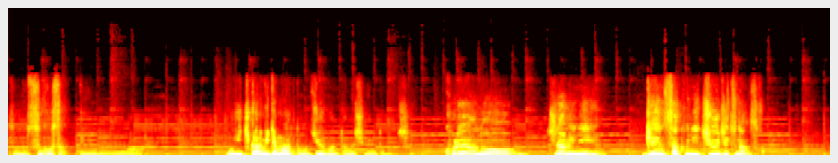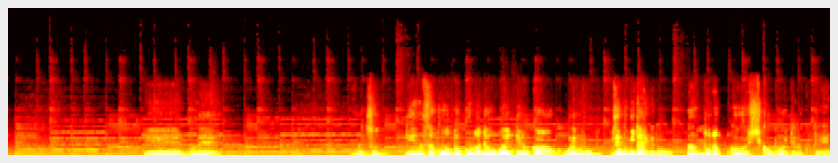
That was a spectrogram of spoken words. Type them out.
その凄さっていうのはもう一から見てもらっても十分楽しめると思うし。いこれあのちなみに原作に忠実なんですか？えーっとね俺そ原作をどこまで覚えてるか俺も全部見たんやけどなんとなくしか覚えてなくて、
